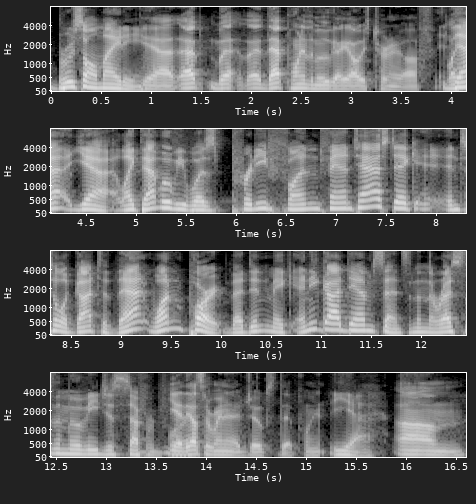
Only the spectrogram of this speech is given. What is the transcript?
Bruce Almighty. Yeah, that but at that point of the movie, I always turn it off. Like, that yeah, like that movie was pretty fun, fantastic until it got to that one part that didn't make any goddamn sense, and then the rest of the movie just suffered. For yeah, they it. also ran out of jokes at that point. yeah. Um,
